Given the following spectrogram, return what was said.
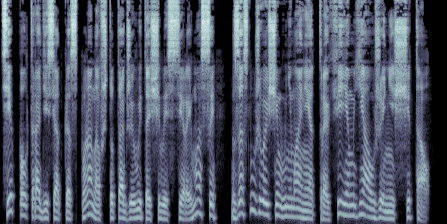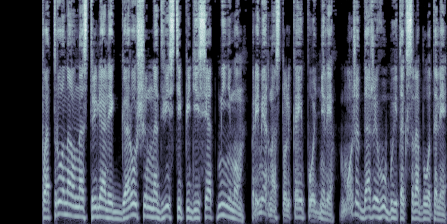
Те полтора десятка спаранов, что также вытащил из серой массы, заслуживающим внимания трофеем я уже не считал. Патронов настреляли горошин на 250 минимум, примерно столько и подняли, может даже в убыток сработали.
